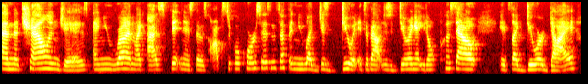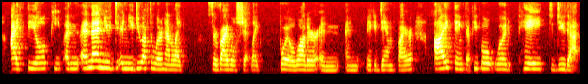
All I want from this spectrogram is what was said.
and the challenges and you run like as fitness those obstacle courses and stuff and you like just do it. It's about just doing it. You don't puss out. It's like do or die. I feel people and and then you and you do have to learn how to like survival shit like boil water and and make a damn fire. I think that people would pay to do that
